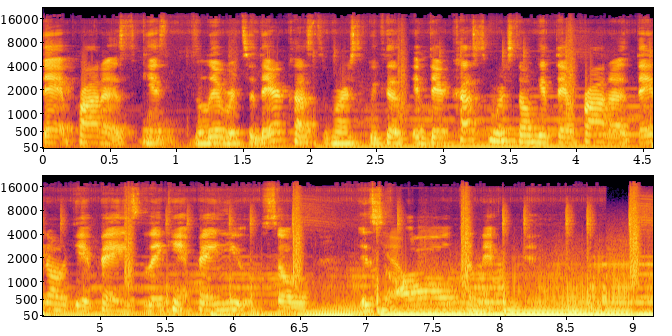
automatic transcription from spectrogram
that products get delivered to their customers because if their customers don't get their product, they don't get paid, so they can't pay you. So it's all connected.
